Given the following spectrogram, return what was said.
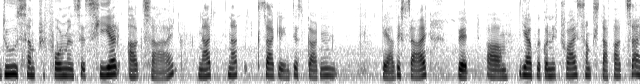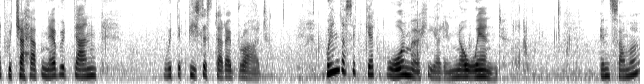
do some performances here outside, not not exactly in this garden, the other side, but um, yeah, we're going to try some stuff outside, which I have never done with the pieces that I brought. When does it get warmer here and no wind? In summer?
